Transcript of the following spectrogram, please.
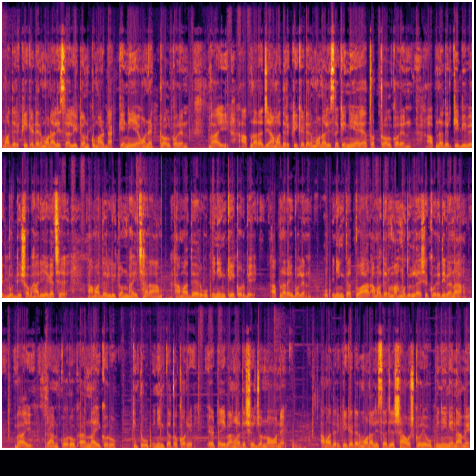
আমাদের ক্রিকেটের মোনালিসা, লিটন কুমার ডাককে নিয়ে অনেক ট্রল করেন। ভাই, আপনারা যে আমাদের ক্রিকেটের মোনালিসাকে নিয়ে এত ট্রল করেন, আপনাদের কি বিবেক বুদ্ধি সব হারিয়ে গেছে? আমাদের লিটন ভাই ছাড়া আমাদের ওপেনিং কে করবে? আপনারাই বলেন। ওপেনিংটা তো আর আমাদের মাহমুদুল্লাহ এসে করে দিবে না। ভাই রান করুক আর নাই করুক, কিন্তু ওপেনিংটা তো করে। এটাই বাংলাদেশের জন্য অনেক। আমাদের ক্রিকেটের মোনালিসা যে সাহস করে ওপেনিংয়ে নামে,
